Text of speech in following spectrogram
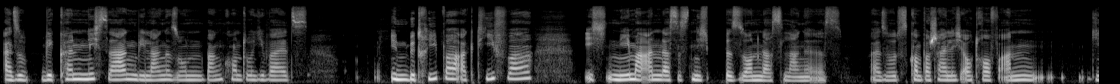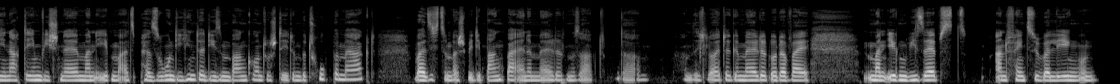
Also wir können nicht sagen, wie lange so ein Bankkonto jeweils in Betrieb war, aktiv war. Ich nehme an, dass es nicht besonders lange ist. Also es kommt wahrscheinlich auch darauf an, je nachdem, wie schnell man eben als Person, die hinter diesem Bankkonto steht, den Betrug bemerkt, weil sich zum Beispiel die Bank bei einem meldet und sagt, da haben sich Leute gemeldet oder weil man irgendwie selbst anfängt zu überlegen und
